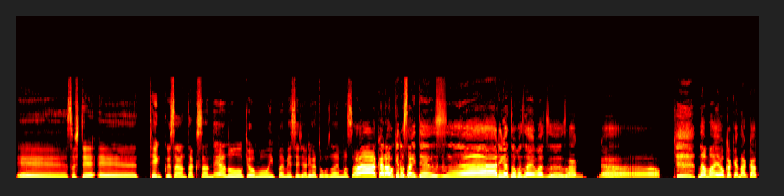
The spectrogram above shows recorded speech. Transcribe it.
えー、そして、えー、天空さんたくさんねあの今日もいっぱいメッセージありがとうございます。あーカラオケの祭典す。あありがとうございます。参加名前を書けなかっ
